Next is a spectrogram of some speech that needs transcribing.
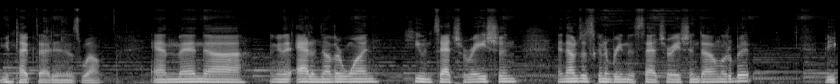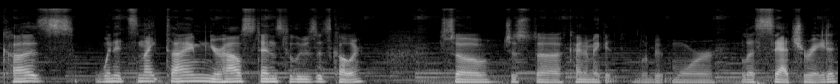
You can type that in as well. And then uh, I'm going to add another one, hue and saturation. And I'm just going to bring the saturation down a little bit. Because when it's nighttime, your house tends to lose its color. So just uh, kind of make it a little bit more, less saturated.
